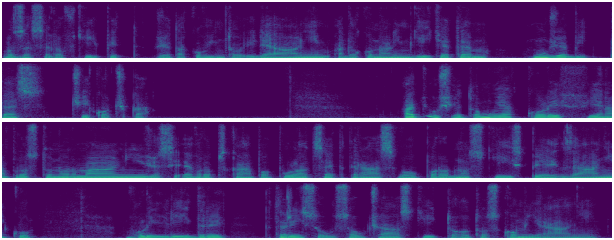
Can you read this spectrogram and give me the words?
Lze se dovtípit, že takovýmto ideálním a dokonalým dítětem může být pes či kočka. Ať už je tomu jakkoliv, je naprosto normální, že si evropská populace, která svou porodností spěje k zániku, volí lídry, kteří jsou součástí tohoto skomírání –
